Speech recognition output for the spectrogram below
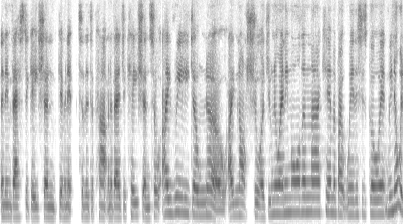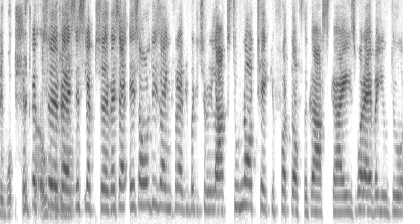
an investigation, giving it to the Department of Education. So I really don't know. I'm not sure. Do you know any more than that, Kim, about where this is going? We know where it should it's go. Service, it's lip service. It's all designed for everybody to relax. Do not take your foot off the gas, guys. Whatever you do,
